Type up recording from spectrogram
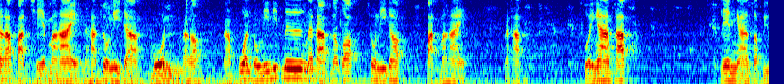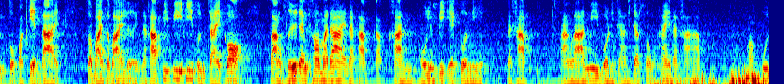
นะครับปัดเชฟมาให้นะครับ ช่วงนี้จะมนนะครับ นะครับอ้วนตรงนี้นิดนึงนะครับ แล้วก็ช่วงนี้ก็ปัดมาให้นะครับ สวยงามครับ เล่นงานสปิวตกปลาเกตได้สบายๆเลยนะครับ พี่ๆที่สนใจก็สั่งซื้อกันเข้ามาได้นะครับ กับคันโอลิมปิกเอ็กตัวนี้นะครับ ทางร้านมีบริการจัดส่งให้นะครับ ขอบคุณ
